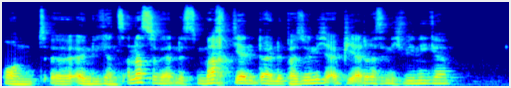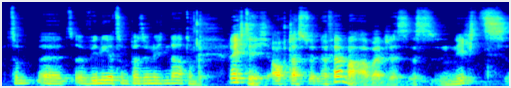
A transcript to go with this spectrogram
und äh, irgendwie ganz anders zu werten ist, macht ja deine persönliche IP-Adresse nicht weniger zum, äh, weniger zum persönlichen Datum. Richtig, auch dass du in der Firma arbeitest, ist nichts,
